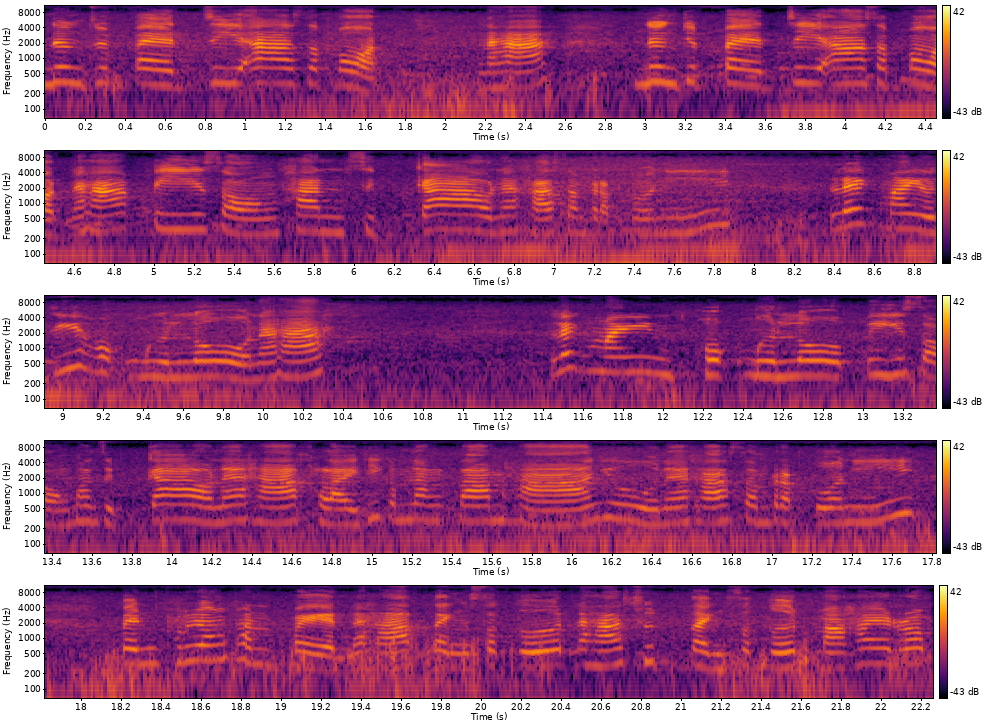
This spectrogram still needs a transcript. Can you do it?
1.8 GR Sport นะคะ 1.8 GR Sport นะคะ ปี 2019 นะคะสำหรับตัวนี้ เลขไมาอยู่ที่ 60,000 โลนะคะ เลขไม้60,000 โล ปี 2019 นะคะ ใครที่กำลังตามหาอยู่นะคะสำหรับตัวนี้เป็นเครื่องพันแปดนะคะ แต่งสเกิร์ตนะคะ ชุดแต่งสเกิร์ตมาให้รอบ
